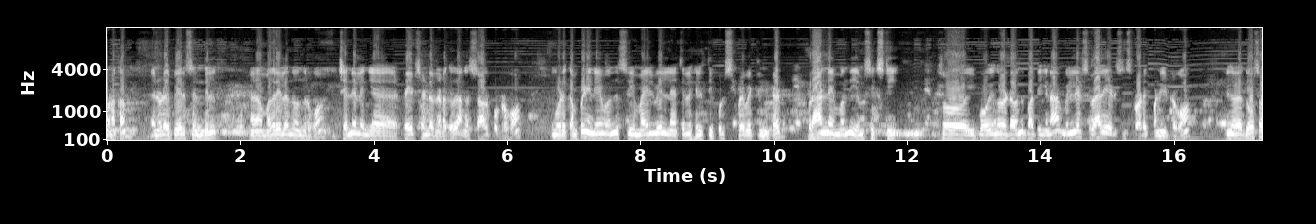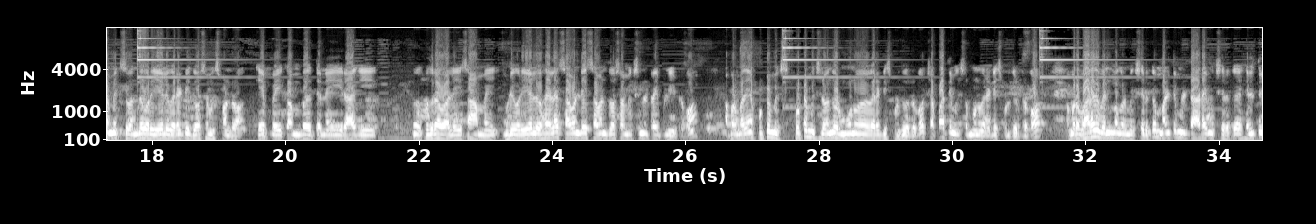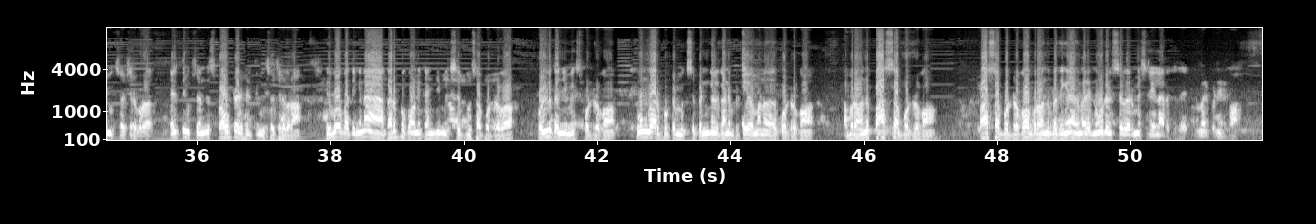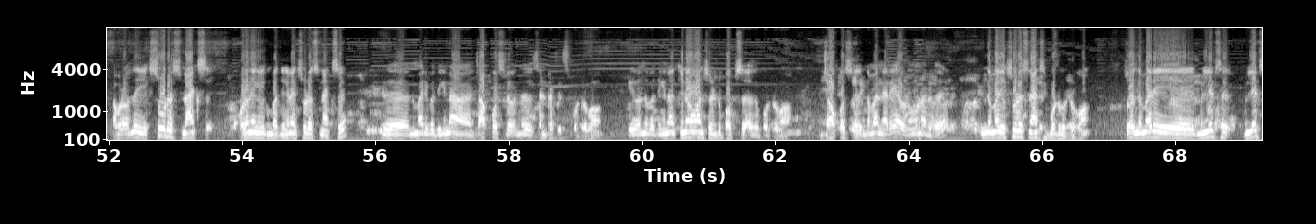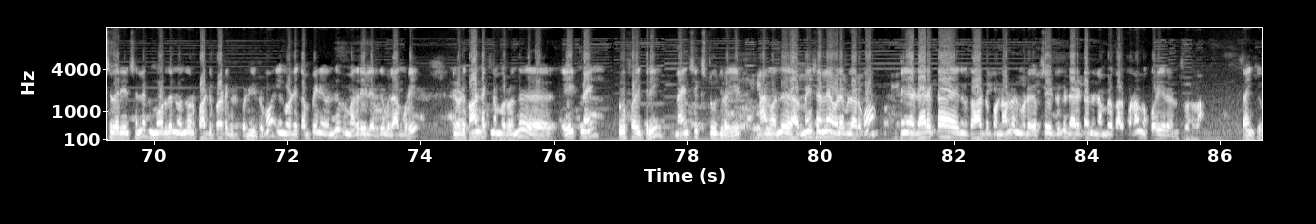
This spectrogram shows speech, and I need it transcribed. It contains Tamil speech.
வணக்கம். என்னுடைய பேர் செந்தில். மதுரையிலேருந்து வந்திருக்கோம். சென்னையில் இங்கே ட்ரேட் சென்டர் நடக்குது. அங்கே ஸ்டால் போட்டிருக்கோம். உங்களுடைய கம்பெனி நேம் வந்து Sri Mylvel natural healthy foods private limited. Brand name வந்து எம் சிக்ஸ்டி ஸோ இப்போ எங்கள்கிட்ட வந்து பார்த்தீங்கன்னா மில்லட்ஸ் வேல்யூ எடிஷன்ஸ் ப்ராடக்ட் பண்ணிகிட்டு இருக்கோம். எங்களோட தோசை மிக்ஸ் வந்து ஒரு ஏழு வெரைட்டி தோசை மிக்ஸ் பண்ணுறோம் கேப்பை கம்பு தென்னை ராகி குதிரவாளி சாமை. இப்படி ஒரு ஏழு வகையில் செவன் டேஸ் செவன் தோசை மிக்ஸ்னு ட்ரை பண்ணிகிட்டு இருக்கோம். அப்புறம் பார்த்தீங்கன்னா புட்டு மிக்ஸ் புட்டு மிக்ஸில் வந்து ஒரு மூணு வெரைட்டிஸ் கொடுத்துட்டு இருக்கோம் சப்பாத்தி மிக்ஸில் மூணு வெரைட்டிஸ் கொடுத்துட்டு இருக்கோம் அப்புறம் வரகு வெண்பொங்கல் மிக்ஸ் இருக்குது மல்டிமில்ட் அடை மிக்ஸ் இருக்குது ஹெல்த்தி மிக்ஸ் வச்சிருக்கிறோம். ஹெல்த் மிக்ஸ் வந்து ஸ்ப்ரவுட்டட் ஹெல்த் மிக்ஸ் வச்சிருக்கிறோம். இது போக பார்த்தீங்கன்னா கருப்பு கோணி கஞ்சி மிக்ஸ் புதுசாக போட்டிருக்கோம். கொள்ளு கஞ்சி மிக்ஸ் போட்டிருக்கோம். பூங்கார் புட்டு மிக்ஸ் பெண்களுக்கான பிரத்யேகமான போட்டிருக்கோம். அப்புறம் வந்து பாஸ்தா போட்டிருக்கோம். பாஸ்தா போட்டிருக்கோம். அப்புறம் வந்து பார்த்தீங்கன்னா அந்த மாதிரி நூடுல்ஸ் வெர்மிசலிலாம் இருக்குது. இந்த மாதிரி பண்ணியிருக்கோம். அப்புறம் வந்து எக்ஸ்ட்ரூடர் ஸ்நாக்ஸ் குழந்தைங்களுக்கு பார்த்தீங்கன்னா எக்ஸ்ட்ரூடர் ஸ்நாக்ஸு இது இந்த மாதிரி பார்த்தீங்கன்னா சாக்கோஸில் வந்து சென்டர் ஃபிக்ஸ் போட்டிருக்கோம். இது வந்து பார்த்தீங்கன்னா கினோவான்னு சொல்லிட்டு பப்ஸ் அதில் போட்டிருக்கோம். சாக்கோஸ் இந்த மாதிரி நிறைய உணவுன்னு இருக்குது இந்த மாதிரி எக்ஸ்ட்ரூட ஸ்நாக்ஸ் போட்டுக்கிட்டு இருக்கோம் ஸோ இந்த மாதிரி மில்லட்ஸ் மில்லட்ஸ் வேரியன்ஸில் மோர் தென் வந்து ஒரு ஃபார்ட்டி ப்ராடக்ட் பண்ணிகிட்டு இருக்கோம் எங்களுடைய கம்பெனி வந்து மதுரையில் இருக்குது விலாங்குடி என்னுடைய காண்டாக்ட் நம்பர் வந்து eight nine two five three nine six two zero eight நாங்கள் வந்து அமேசான்லேயும் அவைலபிளாக இருக்கோம். நீங்கள் டைரெக்டாக எங்களுக்கு ஆர்டர் பண்ணாலும் நம்மளோட வெப்சைட் இருக்குது டைரெக்டாக அந்த நம்பரை கால் பண்ணால் நம்ம கொரியர் அனுப்பிச்சி விடலாம். தேங்க்யூ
